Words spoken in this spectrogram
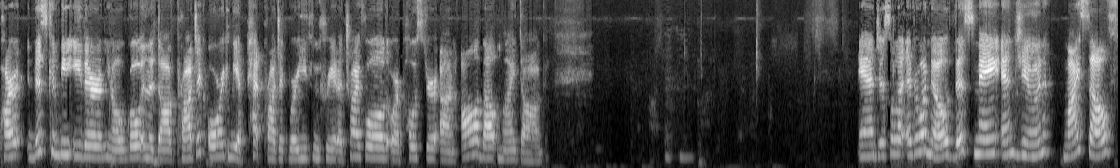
part, this can be either, you know, go in the dog project or it can be a pet project where you can create a trifold or a poster on all about my dog. Mm -hmm. And just to let everyone know, this May and June, myself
